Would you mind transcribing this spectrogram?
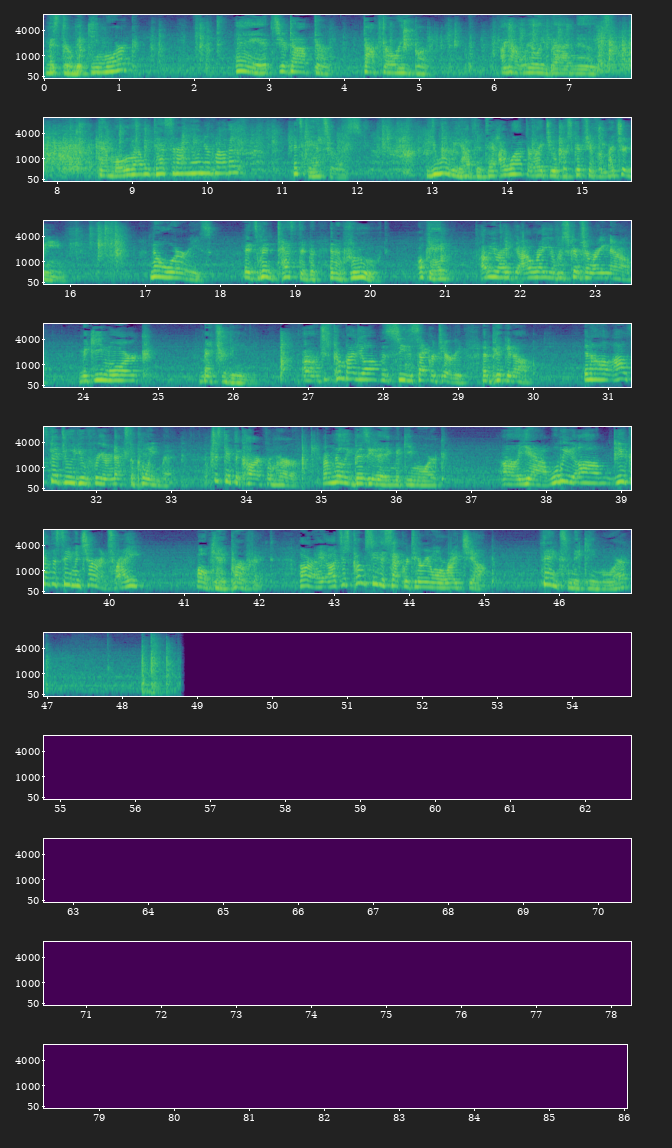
Mr. Mickey Mork? Hey, it's your doctor, Dr. Reaper. I got really bad news. That mole that we tested on you and your brother? It's cancerous. You will be having to. I will have to write you a prescription for Metrodine. No worries. It's been tested and approved. Okay, I'll be right. I'll write your prescription right now. Mickey Mork, Metrodine. Uh, just come by the office, see the secretary, and pick it up. And I'll, I'll schedule you for your next appointment. Just get the card from her. I'm really busy today, Mickey Mork. Uh, yeah, we'll be, um, you've got the same insurance, right? Okay, perfect. Alright, uh, just come see the secretary and we'll write you up. Thanks, Mickey Mork.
